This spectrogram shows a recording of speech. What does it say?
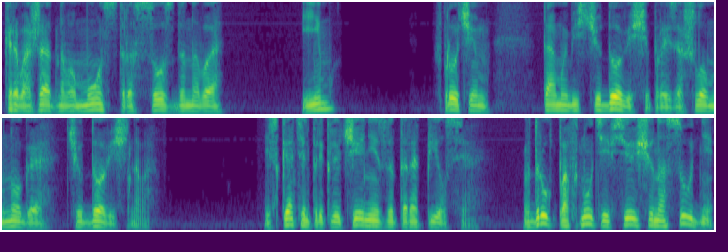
кровожадного монстра, созданного им. Впрочем, там и без чудовища произошло много чудовищного. Искатель приключений заторопился. Вдруг Пафнутий все еще на судне,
